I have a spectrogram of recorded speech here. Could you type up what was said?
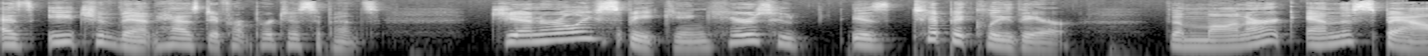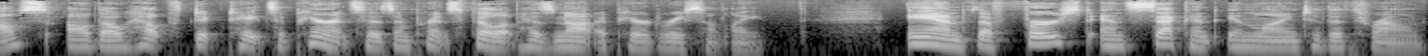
as each event has different participants. Generally speaking, here's who is typically there the monarch and the spouse, although health dictates appearances, and Prince Philip has not appeared recently, and the first and second in line to the throne.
